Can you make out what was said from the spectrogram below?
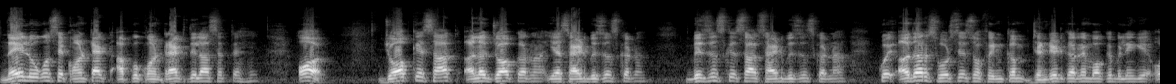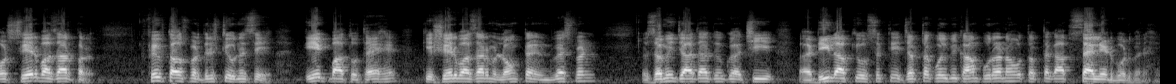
नए लोगों से कॉन्टैक्ट, आपको कॉन्ट्रैक्ट दिला सकते हैं। और जॉब के साथ अलग जॉब करना या साइड बिज़नेस करना। बिज़नेस के साथ साइड बिज़नेस करना। कोई other sources of income generate करने मौके मिलेंगे और शेयर बाज़ार पर फिफ्थ हाउस पर दृष्टि होने से एक बात तो तय है कि शेयर बाज़ार में लॉन्ग टर्म इन्वेस्टमेंट ज़मीन जायदाद में अच्छी डील आपकी हो सकती है। जब तक कोई भी काम पूरा ना हो, तब तक आप साइलेंट बोर्ड में रहें।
